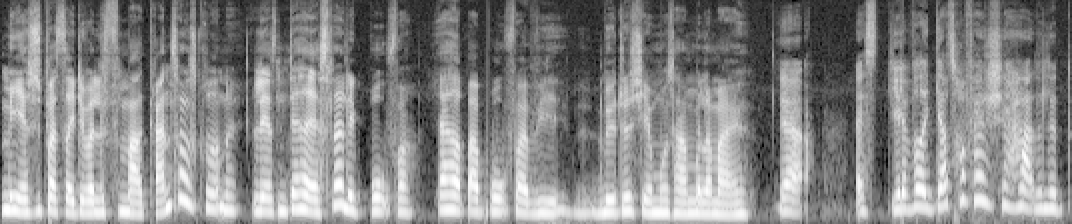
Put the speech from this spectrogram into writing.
Men jeg synes bare stadig, det var lidt for meget grænseoverskridende. Eller sådan, det havde jeg slet ikke brug for. Jeg havde bare brug for, at vi mødtes hjemme hos ham eller mig. Ja. Altså, jeg, ved, jeg tror faktisk, jeg har det lidt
